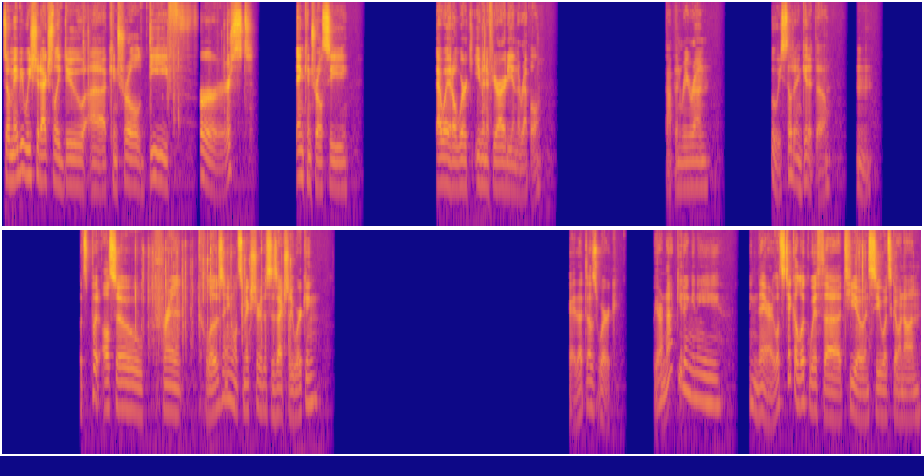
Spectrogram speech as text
So maybe we should actually do uh, Control D first, then Control C. That way it'll work even if you're already in the REPL. Stop and rerun. Ooh, we still didn't get it though. Hmm. Let's put also print closing. Let's make sure this is actually working. Okay, that does work. We are not getting anything there. Let's take a look with uh, Tio and see what's going on.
